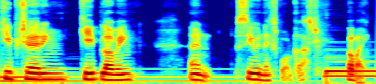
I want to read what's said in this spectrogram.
keep sharing keep loving and see you next podcast. Bye bye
